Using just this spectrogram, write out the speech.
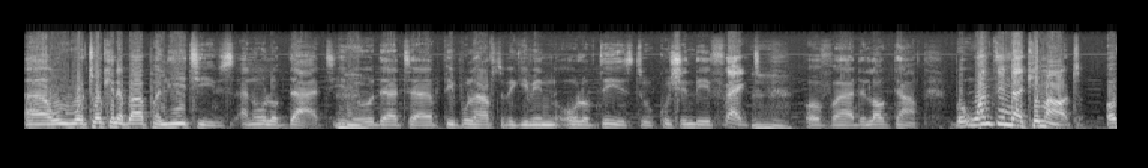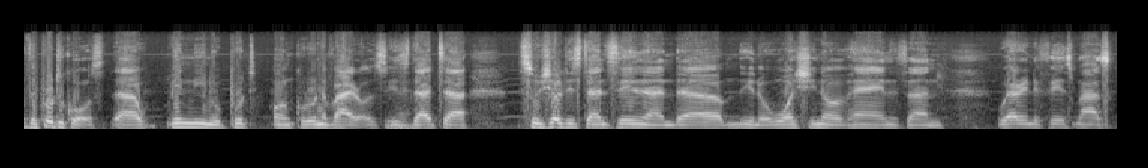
uh, we were talking about palliatives and all of that, you know, that uh, people have to be given all of these to cushion the effect of uh, the lockdown. But one thing that came out of the protocols uh, being, you know, put on coronavirus is that uh, social distancing and, um, you know, washing of hands and wearing the face mask.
